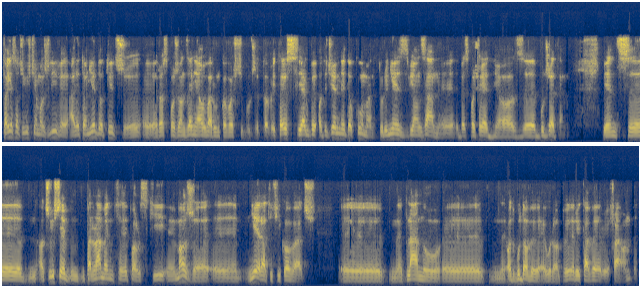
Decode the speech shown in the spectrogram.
to jest oczywiście możliwe, ale to nie dotyczy e, rozporządzenia o warunkowości budżetowej. To jest jakby oddzielny dokument, który nie jest związany bezpośrednio z budżetem. Więc y, oczywiście Parlament Polski może nie ratyfikować planu odbudowy Europy, Recovery Fund.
